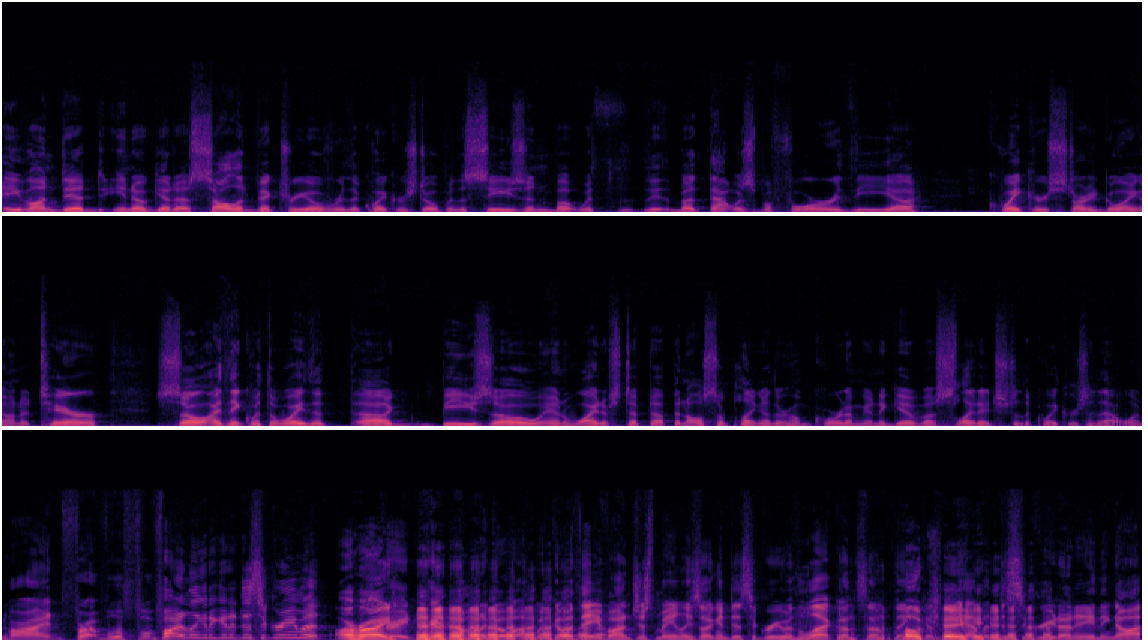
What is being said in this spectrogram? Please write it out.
Avon did you know get a solid victory over the Quakers to open the season, but with the, but that was before the uh, Quakers started going on a tear. So I think with the way that uh, Bezo and White have stepped up and also playing on their home court, I'm going to give a slight edge to the Quakers in that one. All right, for, we're finally going to get a disagreement. All right, great, great. I'm going to go. I'm going to go with Avon just mainly so I can disagree with Lec on something. Okay, we haven't disagreed on anything. No, I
